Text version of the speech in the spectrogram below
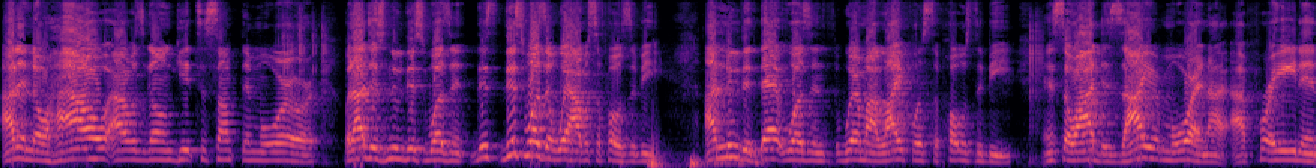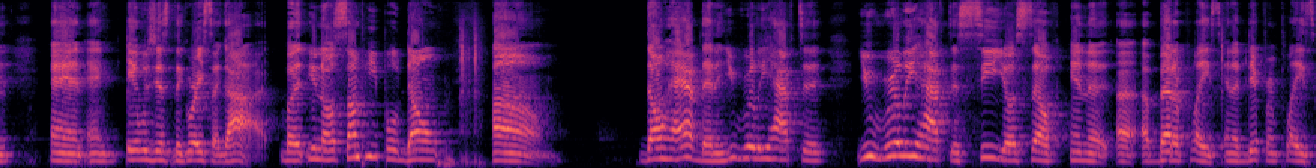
I didn't know how I was gonna get to something more, or but I just knew this wasn't this this wasn't where I was supposed to be. I knew that that wasn't where my life was supposed to be, and so I desired more, and I, I prayed, and and and it was just the grace of God. But you know, some people don't um don't have that, and you really have to you really have to see yourself in a, a, a better place, in a different place.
